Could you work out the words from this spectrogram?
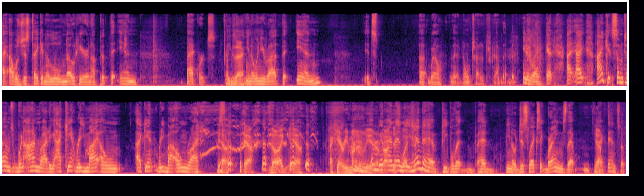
I, "I was just taking a little note here, and I put the N backwards." Exactly. You know, when you write the N, it's uh, well, don't try to describe that. But anyway, it, I, I, I could sometimes when I'm writing, I can't read my own. I can't read my own writing. Yeah, So- yeah. No, I yeah. I can't read my own either. but- and, and they had to have people that had you know dyslexic brains that Yeah. back then. So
